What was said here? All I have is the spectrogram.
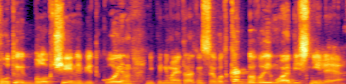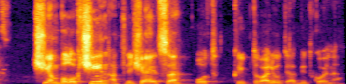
путает блокчейн и биткоин, не понимает разницы. Вот как бы вы ему объяснили, чем блокчейн отличается от криптовалюты, от биткоина?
